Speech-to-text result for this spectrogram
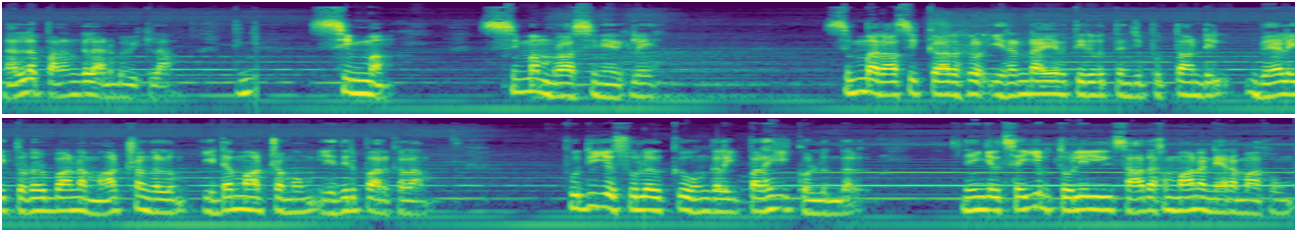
நல்ல பலன்களை அனுபவிக்கலாம். சிம்மம். சிம்மம் ராசினியர்களே சிம்ம ராசிக்காரர்கள் இரண்டாயிரத்தி இருபத்தஞ்சு புத்தாண்டில் வேலை தொடர்பான மாற்றங்களும் இடமாற்றமும் எதிர்பார்க்கலாம். புதிய சூழலுக்கு உங்களை பழகிக்கொள்ளுங்கள் நீங்கள் செய்யும் தொழிலில் சாதகமான நேரமாகவும்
